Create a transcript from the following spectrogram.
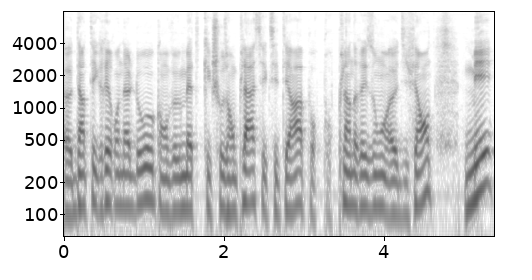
d'intégrer Ronaldo quand on veut mettre quelque chose en place, etc., pour, plein de raisons différentes. Mais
